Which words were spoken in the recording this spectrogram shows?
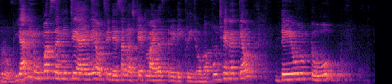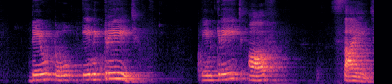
group यानी ऊपर से नीचे आएँगे oxidation state minus three decrease होगा। पूछेगा क्यों? Due to due to increase increase of size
